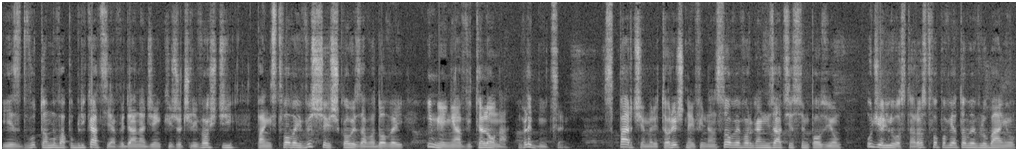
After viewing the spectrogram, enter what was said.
jest dwutomowa publikacja wydana dzięki życzliwości Państwowej Wyższej Szkoły Zawodowej imienia Witelona w Legnicy. Wsparcie merytoryczne i finansowe w organizację sympozjum udzieliło Starostwo Powiatowe w Lubaniu,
